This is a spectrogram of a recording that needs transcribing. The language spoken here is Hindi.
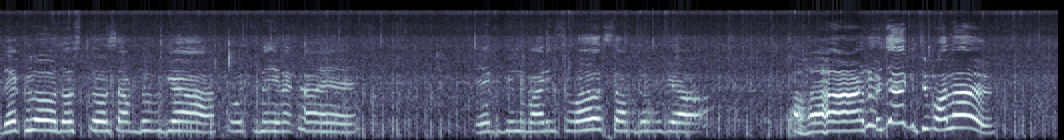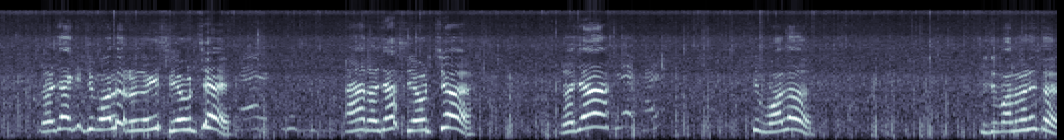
देख लो दोस्तों सब डूब गया कुछ नहीं रखा है एक दिन बारिश हुआ सब डूब गया हाँ रोजा কিছু বলো রোজা কিছু বলো রোজা কি শুয়ে উঠছে হ্যাঁ রোজা শুয়ে উঠছো রোজা কিছু বলো কিছু বলবে না তো ওই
